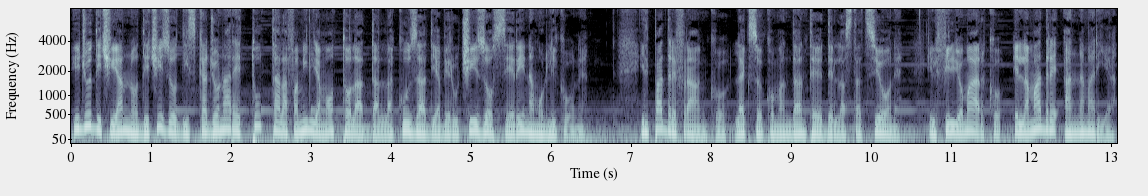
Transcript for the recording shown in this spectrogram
i giudici hanno deciso di scagionare tutta la famiglia Mottola dall'accusa di aver ucciso Serena Mollicone il padre Franco, l'ex comandante della stazione, il figlio Marco e la madre Anna Maria.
